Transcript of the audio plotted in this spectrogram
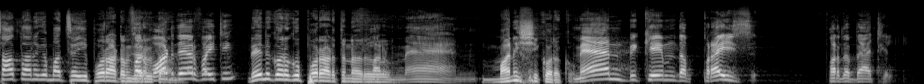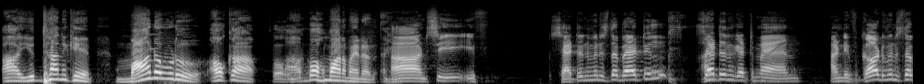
సాతానికి మధ్య ఈ పోరాటం For what జరుగుతుంది they are fighting? దేని కొరకు పోరాడుతున్నారు For man. మనిషి కొరకు Man became the prize for the battle. ఆ యుద్ధానికి మానవుడు ఒక ఆ, బహుమానమైనడు And see, if Satan wins the battle, Satan get man. And if God wins the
